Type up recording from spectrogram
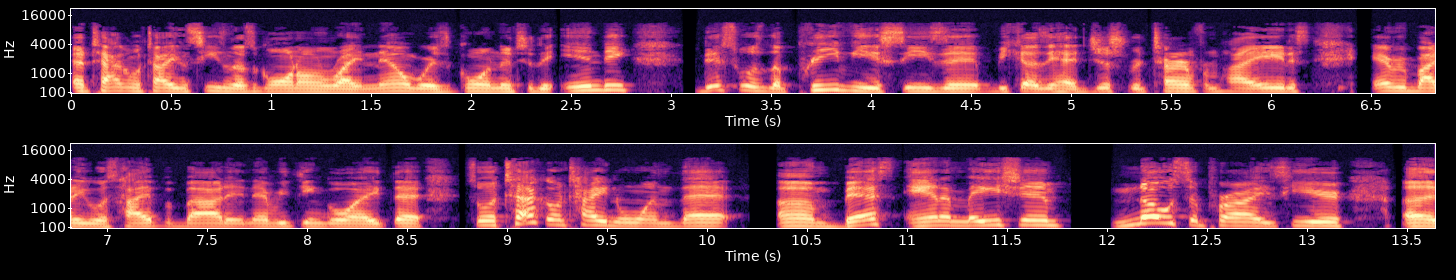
Attack on Titan season that's going on right now, where it's going into the ending. This was the previous season because it had just returned from hiatus. Everybody was hype about it and everything going like that. So Attack on Titan won that. Um, best animation. No surprise here. Uh,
